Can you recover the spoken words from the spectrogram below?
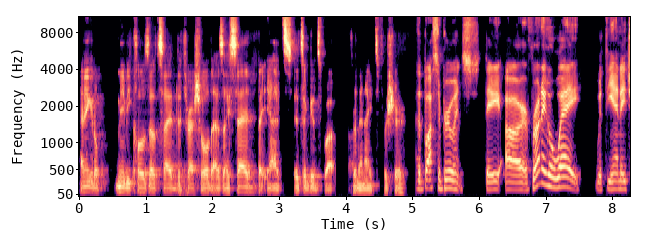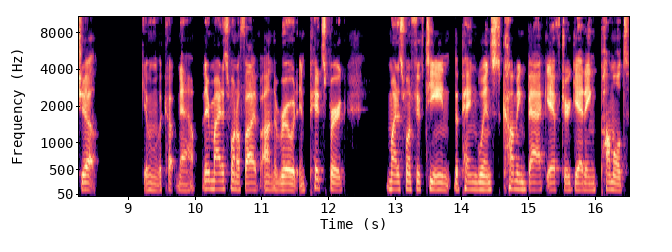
I think it'll maybe close outside the threshold, as I said. But yeah, it's it's a good spot for the Knights for sure. The Boston Bruins, they are running away with the NHL. Give them the cup now. They're minus 105 on the road in Pittsburgh, minus 115. The Penguins coming back after getting pummeled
